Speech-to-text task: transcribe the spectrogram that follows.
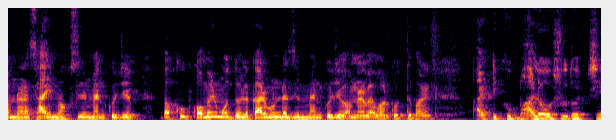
আপনারা সাইমক্সিলিন ম্যানকোজেব বা খুব কমের মধ্যে হলে কার্বনডাজিম ম্যানকোজেব আপনারা ব্যবহার করতে পারেন। আরেকটি খুব ভালো ওষুধ হচ্ছে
